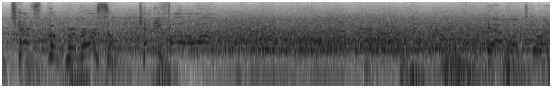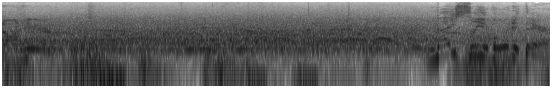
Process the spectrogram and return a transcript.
A textbook reversal. Can he follow up? Yeah, what's going on here? Nicely avoided there.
